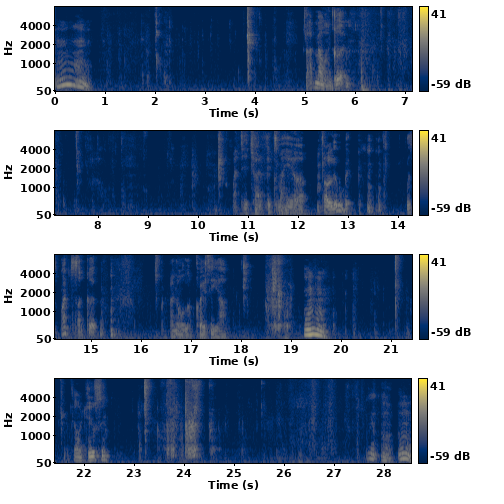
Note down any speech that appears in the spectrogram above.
Mmm. Melon good. I did try to fix my hair up a little bit. as much I could. I know it looked crazy, yeah. Mmm. So juicy. Mm mm mm.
